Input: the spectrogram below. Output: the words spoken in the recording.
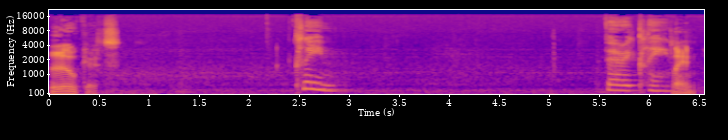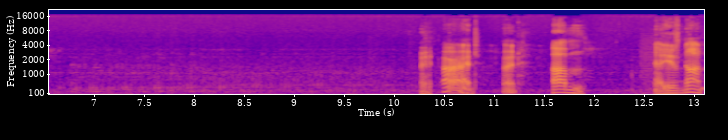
Lucas? Clean. Very clean. Clean. All right. All right. Um, now you've not.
